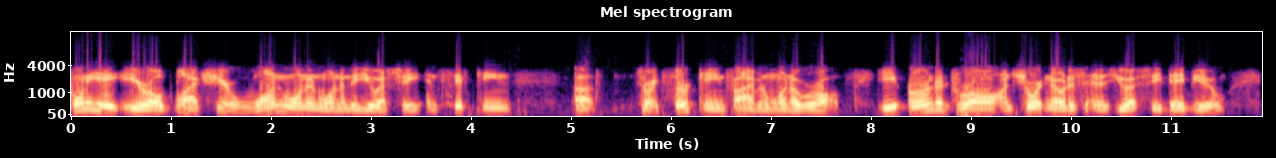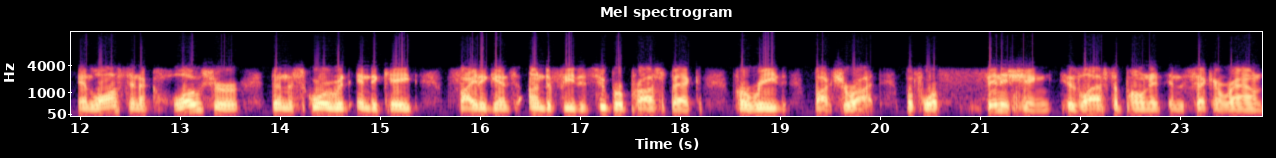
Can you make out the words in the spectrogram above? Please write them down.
28 year old Blackshear won one and one in the UFC and 15, uh, sorry, 13 five and one overall. He earned a draw on short notice in his UFC debut and lost in a closer than the score would indicate fight against undefeated super prospect Farid Basharat before finishing his last opponent in the second round,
